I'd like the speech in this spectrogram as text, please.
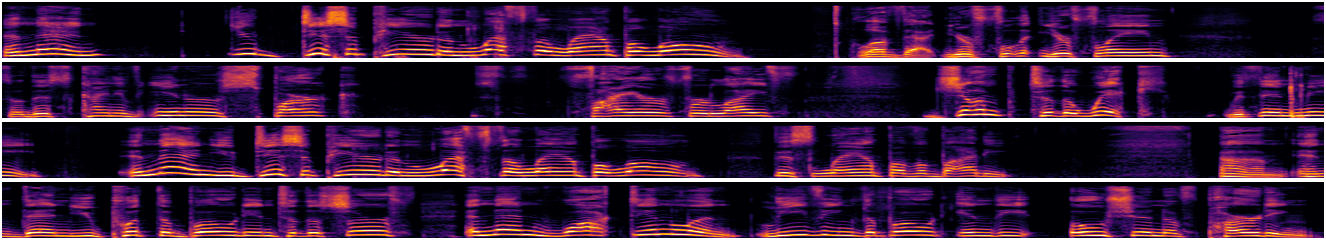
And then you disappeared and left the lamp alone. Love that. Your, fl- your flame, so this kind of inner spark, fire for life, jumped to the wick within me. And then you disappeared and left the lamp alone, this lamp of a body. Um, and then you put the boat into the surf and then walked inland, leaving the boat in the ocean of parting.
